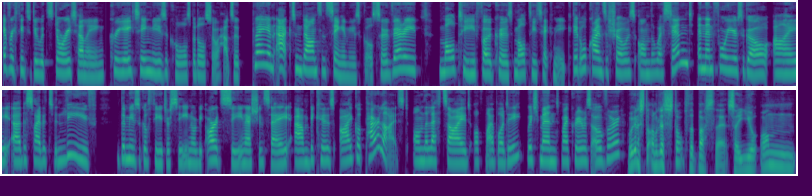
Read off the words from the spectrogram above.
everything to do with storytelling, creating musicals, but also how to play and act and dance and sing in musicals. So very multi focus, multi technique. Did all kinds of shows on the West End. And then four years ago, I uh, decided to leave the musical theatre scene or the art scene, I should say, um, because I got paralyzed on the left side of my body, which meant my career was over. We're going to stop. I'm going to stop the bus there. So you're on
